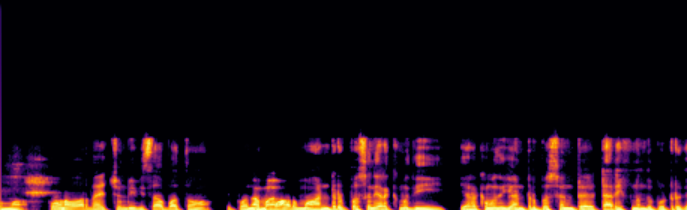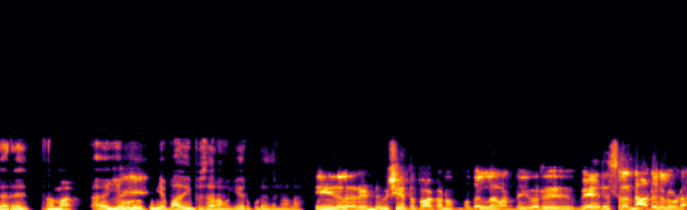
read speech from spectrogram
ஆமா. போன வாரம் தான் ஹெச் விசா பார்த்தோம். இப்போ வந்து. ஃபார்மா ஹண்ட்ரட் பர்சன்ட் இறக்குமதி இறக்குமதிக்கு ஹண்ட்ரட் பர்சன்ட் டேரிஃப் வந்து போட்டிருக்காரு. ஆமா. எவ்வளவு பெரிய பாதிப்பு சார் நமக்கு ஏற்படுதுனால இதுல ரெண்டு விஷயத்தை பார்க்கணும். முதல்ல வந்து இவர் வேறு சில நாடுகளோட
